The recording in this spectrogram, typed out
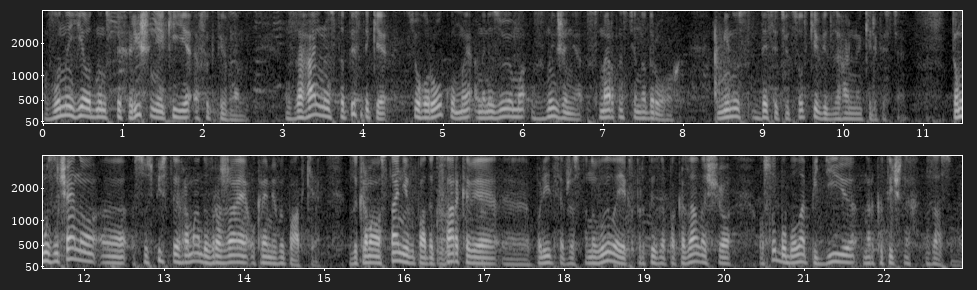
вони є одним з тих рішень, які є ефективним. З загальної статистики цього року ми аналізуємо зниження смертності на дорогах мінус 10% від загальної кількості. Тому, звичайно, е, суспільство і громаду вражає окремі випадки. Зокрема, останній випадок в Харкові е, поліція вже встановила, і експертиза показала, що особа була під дією наркотичних засобів.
